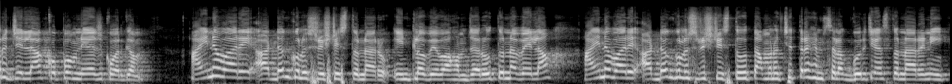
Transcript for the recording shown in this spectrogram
జిల్లా కుప్పం నియోజకవర్గం. అయిన వారే అడ్డంకులు సృష్టిస్తున్నారు. ఇంట్లో వివాహం జరుగుతున్న వేళ అయిన వారే అడ్డంకులు సృష్టిస్తూ తమను చిత్రహింసలకు గురి చేస్తున్నారని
